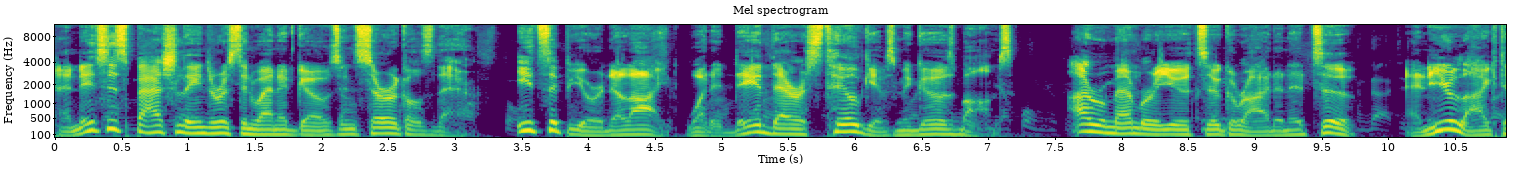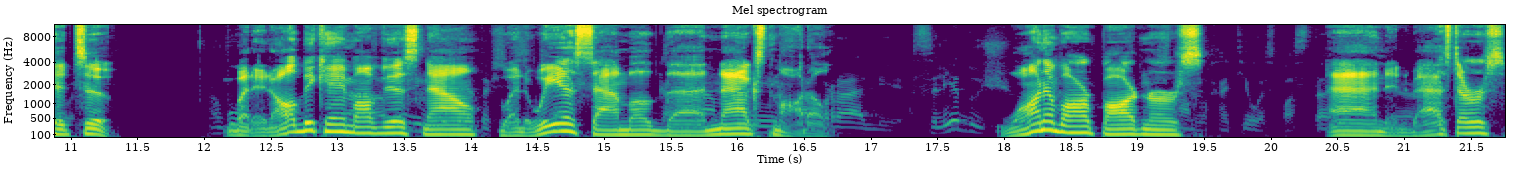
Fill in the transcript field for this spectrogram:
and it's especially interesting when it goes in circles there. It's a pure delight. What it did there still gives me goosebumps. I remember you took a ride in it too, and you liked it too. But it all became obvious now when we assembled the next model. One of our partners and investors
